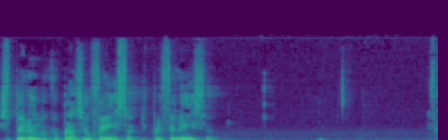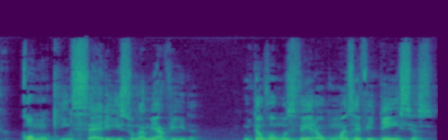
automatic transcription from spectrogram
esperando que o Brasil vença, de preferência. Como que insere isso na minha vida? Então vamos ver algumas evidências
